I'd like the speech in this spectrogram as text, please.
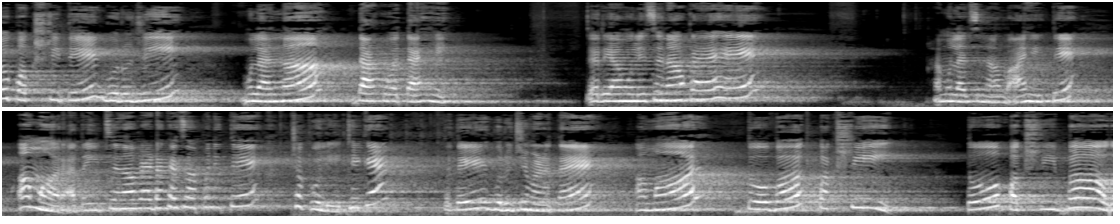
तो पक्षी ते गुरुजी मुलांना दाखवत आहे. तर या मुलीचं नाव काय आहे? हा मुलाचं नाव आहे ते अमर. आता हिचं नाव काय टाकायचं आपण इथे? छकुली. ठीक आहे? तर ते गुरुजी म्हणत आहे अमर तो बघ पक्षी. तो पक्षी बघ.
